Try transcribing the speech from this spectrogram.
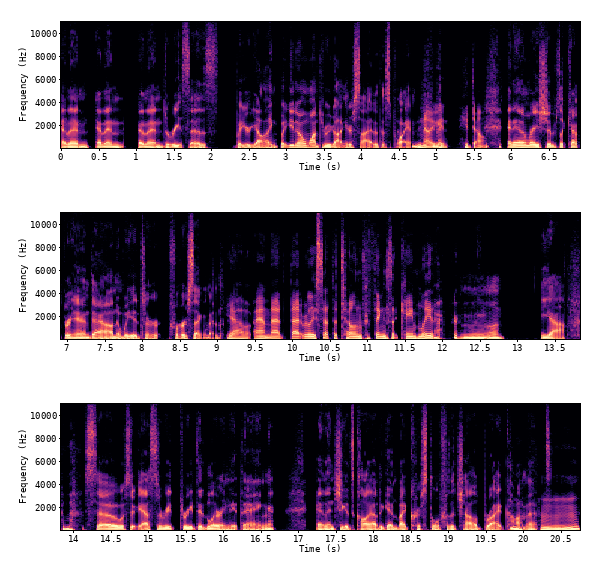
And then and then and then Dorit says, but you're yelling. But you don't want Dorit on your side at this point. No, you you don't. And Anna Marie Shibbs like, kept her hand down and waited her, for her segment. Yeah, and that that really set the tone for things that came later. Mhm. Yeah. So so yeah, so Dorit, Dorit didn't learn anything. And then she gets called out again by Crystal for the child bride comment. Mhm.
